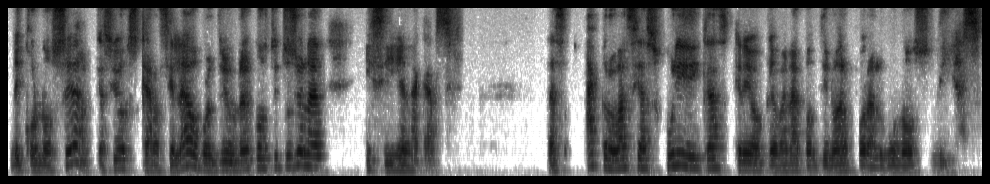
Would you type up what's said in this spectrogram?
de conocer que ha sido excarcelado por el Tribunal Constitucional y sigue en la cárcel. Las acrobacias jurídicas creo que van a continuar por algunos días.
